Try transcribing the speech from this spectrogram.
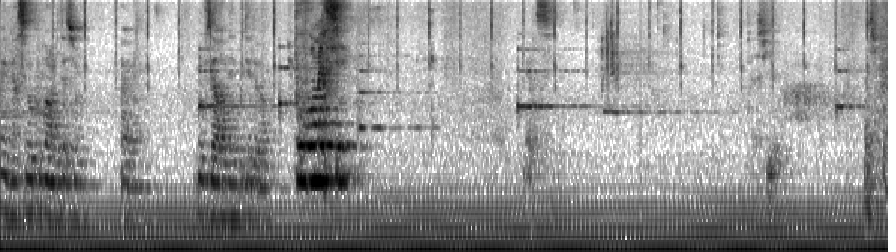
Oui, merci beaucoup pour l'invitation. Euh, on vous a ramené une bouteille de vin. Pour vous remercier. Merci. Asseyez-vous. Super.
